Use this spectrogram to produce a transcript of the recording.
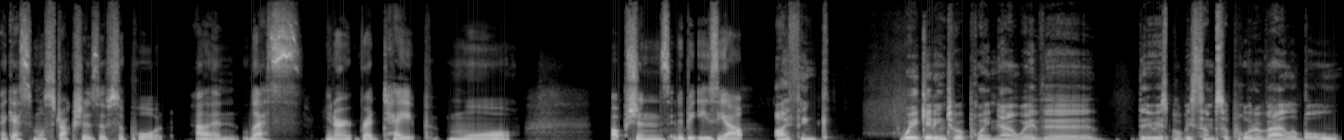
I guess, more structures of support and less, you know, red tape, more options, it'd be easier? I think we're getting to a point now where the there is probably some support available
